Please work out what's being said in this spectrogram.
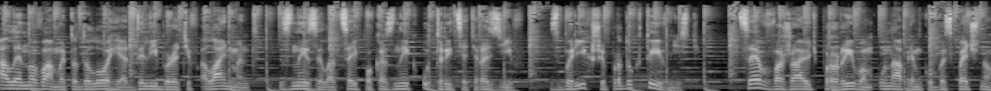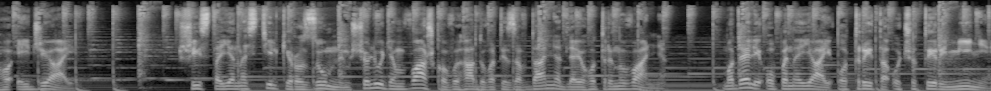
Але нова методологія Deliberative Alignment знизила цей показник у 30 разів, зберігши продуктивність. Це вважають проривом у напрямку безпечного AGI. Ши стає настільки розумним, що людям важко вигадувати завдання для його тренування. Моделі OpenAI O3 та O4 Mini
